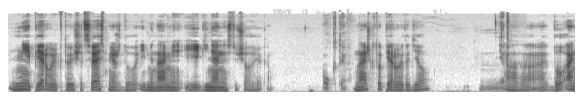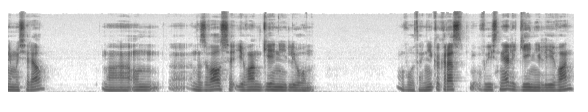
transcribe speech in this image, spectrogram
не первые, кто ищет связь между именами и гениальностью человека. Ух ты. Знаешь, кто первый это делал? Нет. А, был аниме-сериал. А, Он а, назывался «Иван Гений Леон». Вот, они как раз выясняли, гений ли Иван,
